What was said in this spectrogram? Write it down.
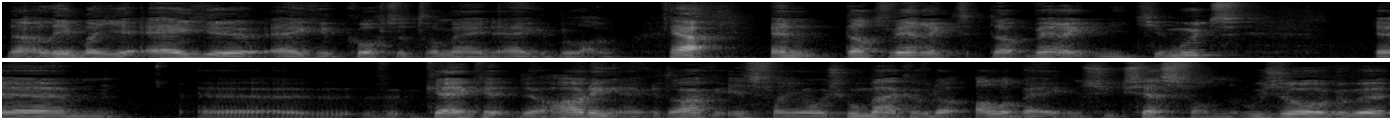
naar alleen maar je eigen, eigen korte termijn, eigen belang. Ja, En dat werkt, dat werkt niet. Je moet ehm, eh, kijken, de houding en gedrag is van jongens, hoe maken we er allebei een succes van? Hoe zorgen we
